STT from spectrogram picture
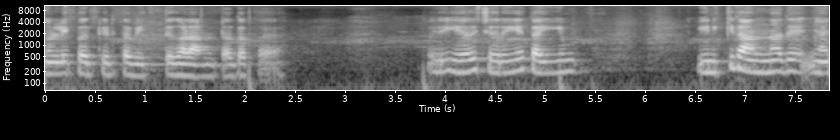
നുള്ളിപ്പെറുക്കിയെടുത്ത വിത്തുകളാണ് കേട്ടോ അതൊക്കെ. ഏത് ചെറിയ തൈയും എനിക്ക് തന്നത് ഞാൻ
